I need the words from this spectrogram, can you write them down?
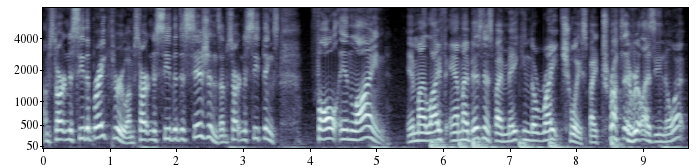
I'm starting to see the breakthrough. I'm starting to see the decisions. I'm starting to see things fall in line in my life and my business by making the right choice, by trust and realizing, you know what?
